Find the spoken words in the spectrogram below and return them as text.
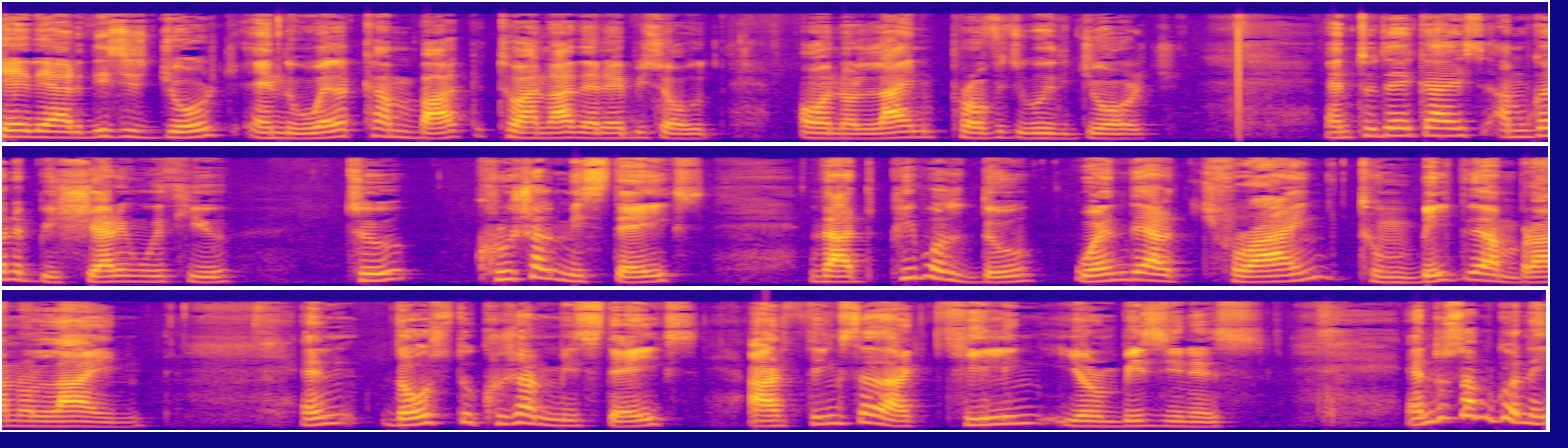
Hey there, this is George, and welcome back to another episode on Online Profits with George. And today, guys, I'm going to be sharing with you two crucial mistakes that people do when they are trying to build their brand online. And those two crucial mistakes are things that are killing your business. And also, I'm gonna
